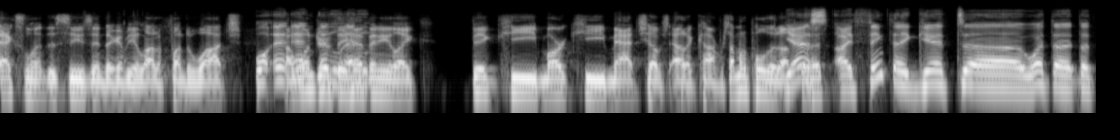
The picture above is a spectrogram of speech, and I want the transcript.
excellent this season. They're going to be a lot of fun to watch. Well, and, I wonder and, if they have any like big key marquee matchups out of conference. I'm going to pull it up. Yes, I think they get uh, what the the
